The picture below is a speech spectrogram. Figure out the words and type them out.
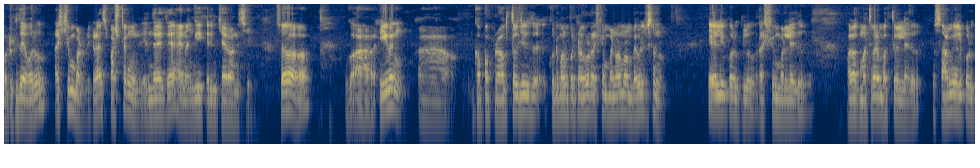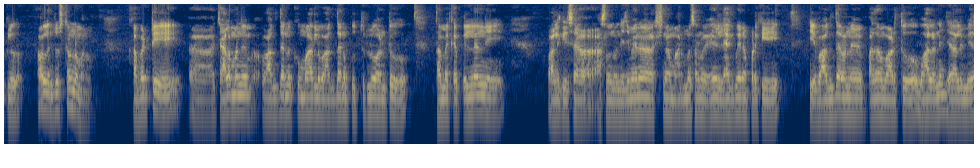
పుట్టుకతో ఎవరు రక్షింపడరు ఇక్కడ స్పష్టంగా ఉంది. ఎందరైతే ఆయన అంగీకరించారు అనేసి. సో ఈవెన్ గొప్ప ప్రవక్తల జీవిత కుటుంబాలు పుట్టిన వాళ్ళు కూడా రక్షింపడిన వాళ్ళు మనం బైబిల్ చూస్తున్నాం. ఏలి కొడుకులు రక్షింపడలేదు వాళ్ళకి మతమైన భక్తులు లేదు సామ్యుల కొడుకులు వాళ్ళని చూస్తున్నాం మనం. కాబట్టి చాలామంది వాగ్దాన కుమారులు వాగ్దాన పుత్రులు అంటూ తమ యొక్క పిల్లల్ని వాళ్ళకి స- అసలు నిజమైన రక్షణ మర్మసరం ఏం లేకపోయినప్పటికీ ఈ వాగ్దానం అనే పదం వాడుతూ వాళ్ళని జనాల మీద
